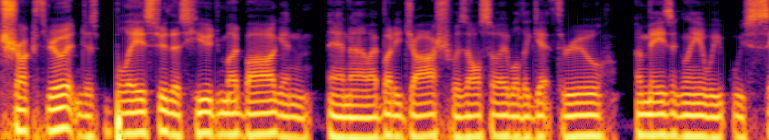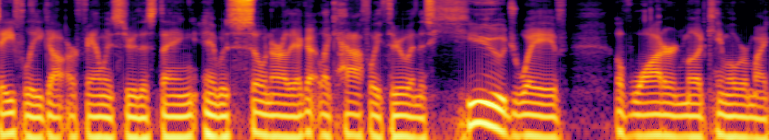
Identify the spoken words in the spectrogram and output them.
trucked through it and just blazed through this huge mud bog. And and uh, my buddy Josh was also able to get through amazingly. We we safely got our families through this thing. It was so gnarly. I got like halfway through, and this huge wave of water and mud came over my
